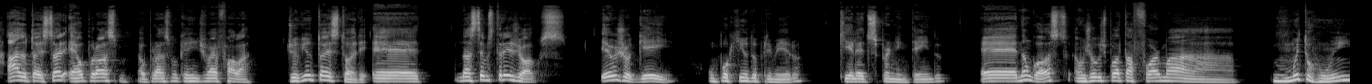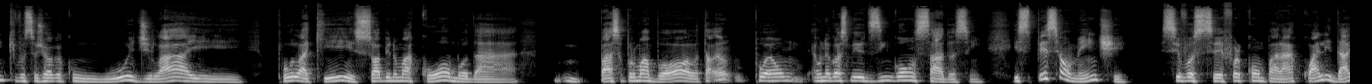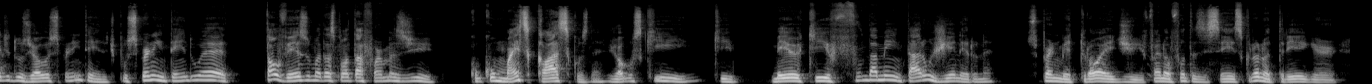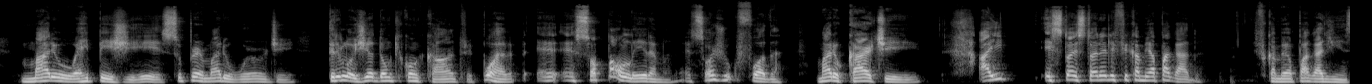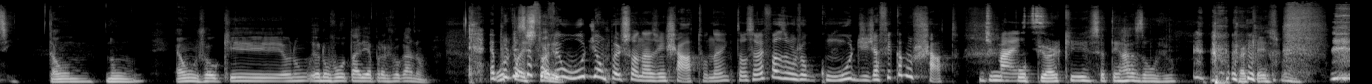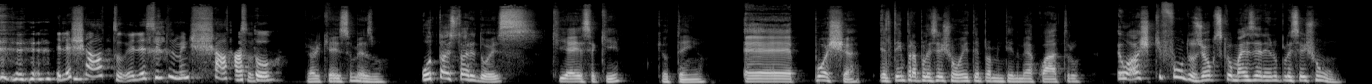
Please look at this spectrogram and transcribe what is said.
Ah, do Toy Story? É o próximo. É o próximo que a gente vai falar. Joguinho do Toy Story. É... Nós temos três jogos. Eu joguei um pouquinho do primeiro, que ele é do Super Nintendo. É... Não gosto. É um jogo de plataforma muito ruim, que você joga com o Woody lá e pula aqui, sobe numa cômoda, passa por uma bola tal. É, pô, é um, é um negócio meio desengonçado, assim. Especialmente se você for comparar a qualidade dos jogos do Super Nintendo. Tipo, o Super Nintendo é talvez uma das plataformas de com, com mais clássicos, né? Jogos que, que meio que fundamentaram o gênero, né? Super Metroid, Final Fantasy VI, Chrono Trigger, Mario RPG, Super Mario World, trilogia Donkey Kong Country. Porra, é, é só pauleira, mano. É só jogo foda. Mario Kart. Aí, esse Toy Story ele fica meio apagado. Fica meio apagadinho, assim. Então, não, é um jogo que eu não, eu não voltaria pra jogar, não. É porque se você for Story- ver, o Woody é um personagem chato, né? Então você vai fazer um jogo com o Woody, já fica meio chato. Demais. O pior que você tem razão, viu? Pior que é isso mesmo. Ele é chato, ele é simplesmente chato. Fator. Pior que é isso mesmo. O Toy Story 2, que é esse aqui, que eu tenho, é. Poxa, ele tem pra PlayStation 1 e tem pra Nintendo 64. Eu acho que foi um dos jogos que eu mais zerei no PlayStation 1.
